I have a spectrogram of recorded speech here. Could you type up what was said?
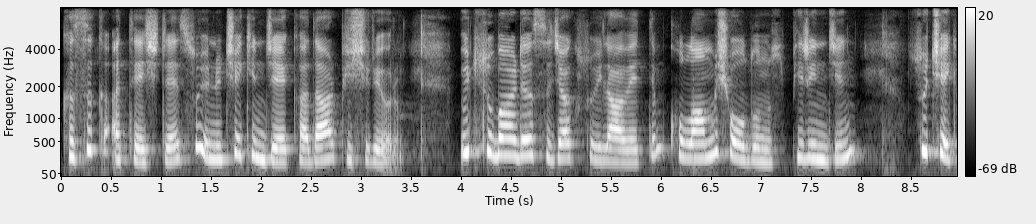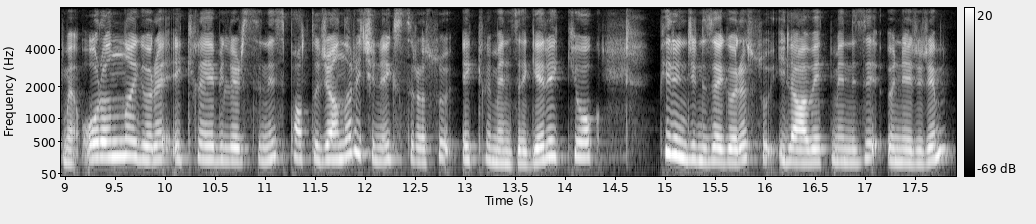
kısık ateşte suyunu çekinceye kadar pişiriyorum. 3 su bardağı sıcak su ilave ettim. Kullanmış olduğunuz pirincin su çekme oranına göre ekleyebilirsiniz. Patlıcanlar için ekstra su eklemenize gerek yok. Pirincinize göre su ilave etmenizi öneririm.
